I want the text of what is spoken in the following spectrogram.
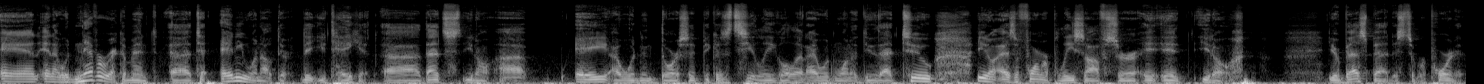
and and I would never recommend uh, to anyone out there that you take it. Uh, that's you know. Uh, a, I wouldn't endorse it because it's illegal, and I wouldn't want to do that. Two, you know, as a former police officer, it, it you know, your best bet is to report it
